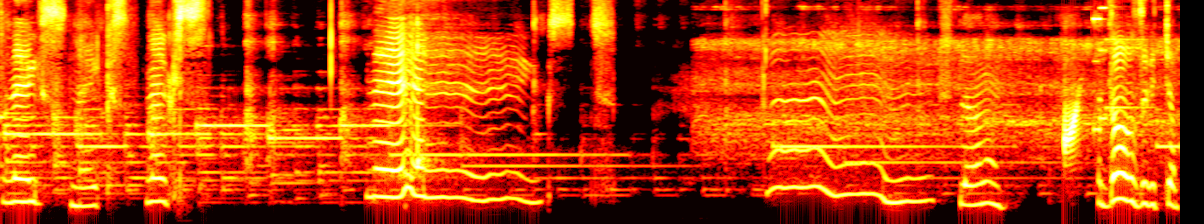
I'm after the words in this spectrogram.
Snake, snake, snake, snakes. Next. Next. Devam. Daha hızlı gideceğim.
